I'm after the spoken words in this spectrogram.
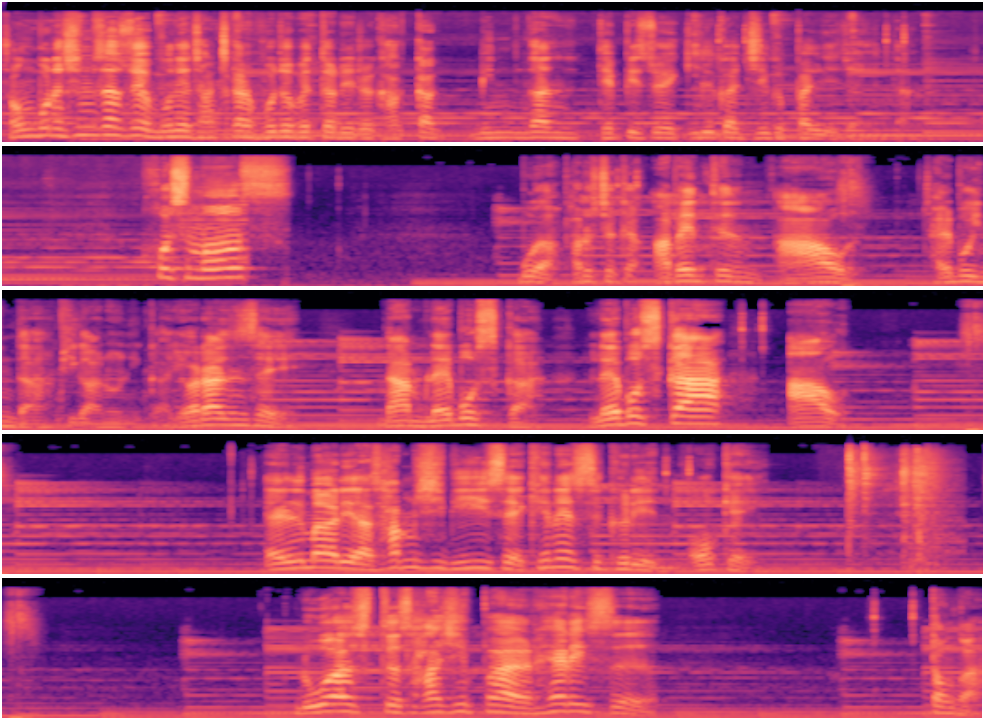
정부는 심사소의 문에 장착한 보조 배터리를 각각 민간 대피소에 일괄 지급할 예정이다. 코스모스? 뭐야 바로 시작 아벤트는 아웃. 잘 보인다. 비가 안 오니까. 11세. 남 레보스카. 레보스카 아웃 엘마리아 32세 케네스 그린 오케이 로아스트 48 해리스 던가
